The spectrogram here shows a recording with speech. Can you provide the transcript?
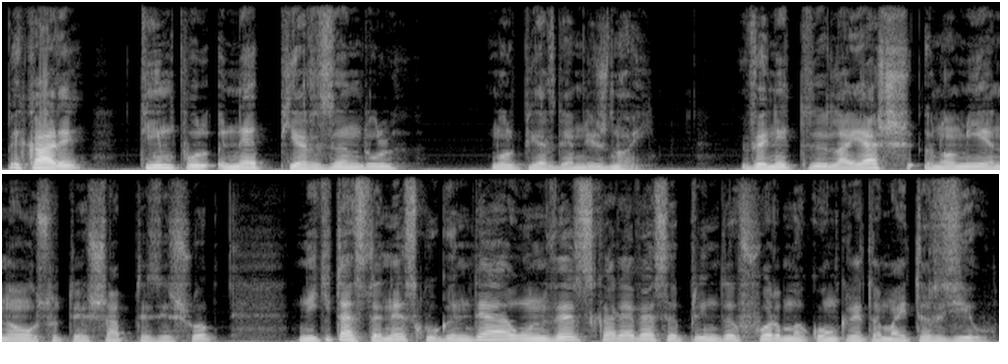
pe care, timpul nepierzându-l, nu-l pierdem nici noi. Venit la Iași în 1978, Nikita Stănescu gândea un vers care avea să prindă formă concretă mai târziu.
